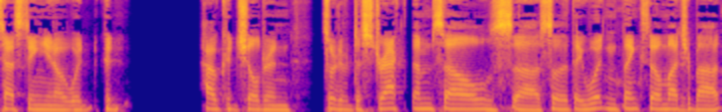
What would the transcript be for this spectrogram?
testing. You know, would could how could children sort of distract themselves uh, so that they wouldn't think so much Mm-hmm. about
